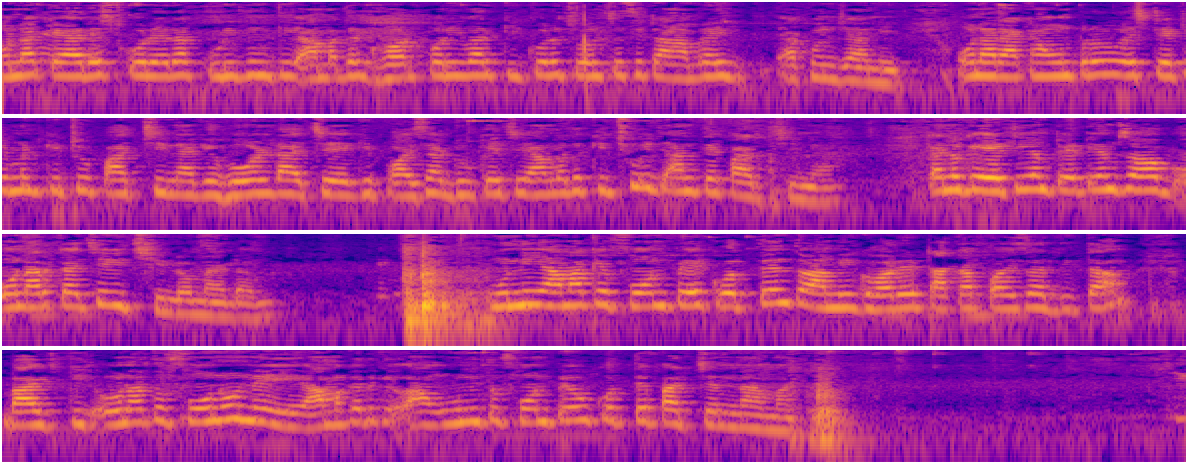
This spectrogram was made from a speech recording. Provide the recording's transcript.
ওনাকে অ্যারেস্ট করে এরা কুড়ি দিন আমাদের ঘর পরিবার কি করে চলছে সেটা আমরাই এখন জানি। ওনার অ্যাকাউন্টেরও স্টেটমেন্ট কিছু পাচ্ছি না, কি হোল্ড আছে, কি পয়সা ঢুকেছে, আমরা তো কিছুই জানতে পারছি না। কেন কি এটিএম টেটিএম সব ওনার কাছেই ছিল ম্যাডাম উনি আমাকে ফোন পে করতেন তো আমি ঘরে টাকা পয়সা দিতাম। বা ওনার তো ফোনও নেই। আমাকে তো উনি তো ফোন পেও করতে পারছেন না আমাকে। কি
